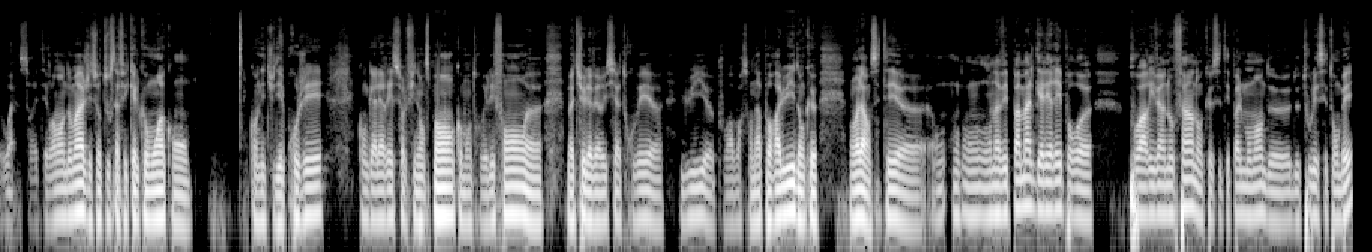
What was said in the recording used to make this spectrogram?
Ouais. ça aurait été vraiment dommage. Et surtout, ça fait quelques mois qu'on qu'on étudiait le projet, qu'on galérait sur le financement, comment trouver les fonds. Mathieu, il avait réussi à trouver, lui, pour avoir son apport à lui. Donc, voilà, on, on, on, avait pas mal galéré pour pour arriver à nos fins. Donc, ce n'était pas le moment de, tout laisser tomber.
